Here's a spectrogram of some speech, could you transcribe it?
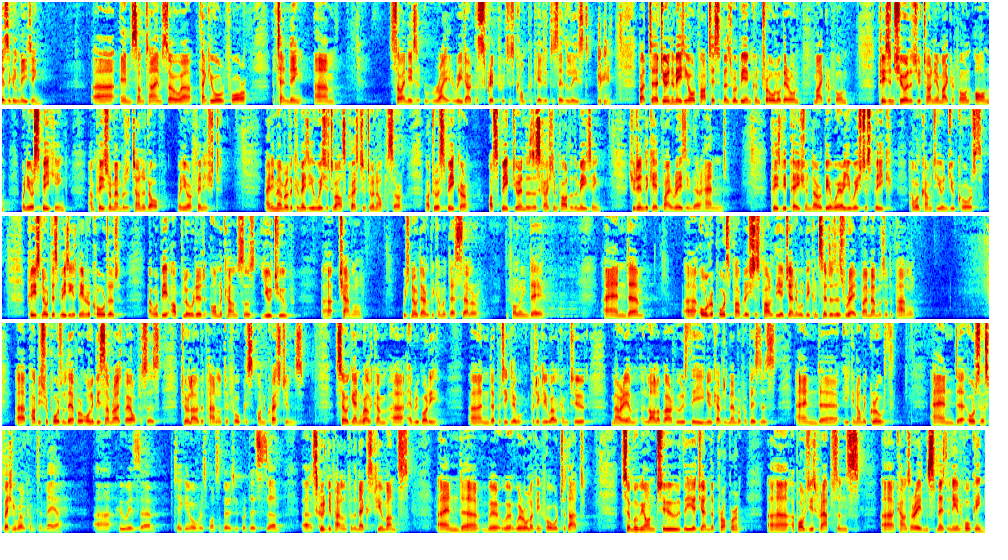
physical meeting uh, in some time, so uh, thank you all for attending. Um, so I need to write, read out the script, which is complicated to say the least. but uh, during the meeting, all participants will be in control of their own microphone. Please ensure that you turn your microphone on when you are speaking, and please remember to turn it off when you are finished. Any member of the committee who wishes to ask questions to an officer or to a speaker or speak during the discussion part of the meeting should indicate by raising their hand. Please be patient. I will be aware you wish to speak and will come to you in due course. Please note this meeting is being recorded and will be uploaded on the Council's YouTube uh, channel, which no doubt will become a bestseller the following day. And um, uh, all reports published as part of the agenda will be considered as read by members of the panel. Uh, published reports will therefore only be summarised by officers to allow the panel to focus on questions. So again, welcome uh, everybody, and uh, particularly, particularly welcome to Mariam Lolavar, who is the new Cabinet Member for Business and uh, Economic Growth, and uh, also a special welcome to Maya, uh, who is um, taking over responsibility for this um, scrutiny panel for the next few months and uh, we're, all looking forward to that. So moving on to the agenda proper, uh, apologies for absence, uh, Councillor Aidan Smith and Ian Hawking.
